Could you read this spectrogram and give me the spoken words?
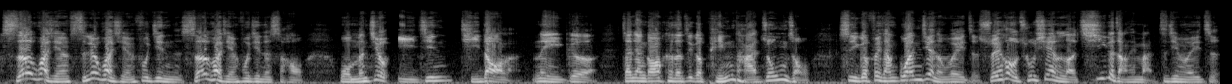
十二块钱、十六块钱附近，十二块钱附近的时候，我们就已经提到了那个湛江高科的这个平台中轴是一个非常关键的位置。随后出现了七个涨停板，至今为止，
